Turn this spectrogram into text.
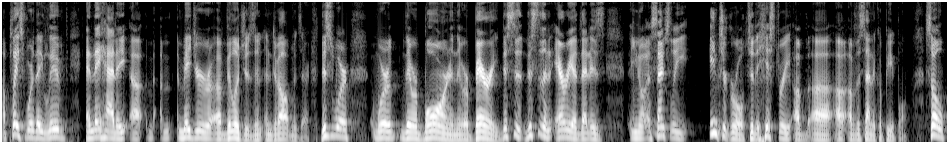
a place where they lived and they had a, uh, major uh, villages and, and, developments there. This is where where they were born and they were buried. This is this is an area that is you know essentially integral to the history of uh, of the Seneca people. So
